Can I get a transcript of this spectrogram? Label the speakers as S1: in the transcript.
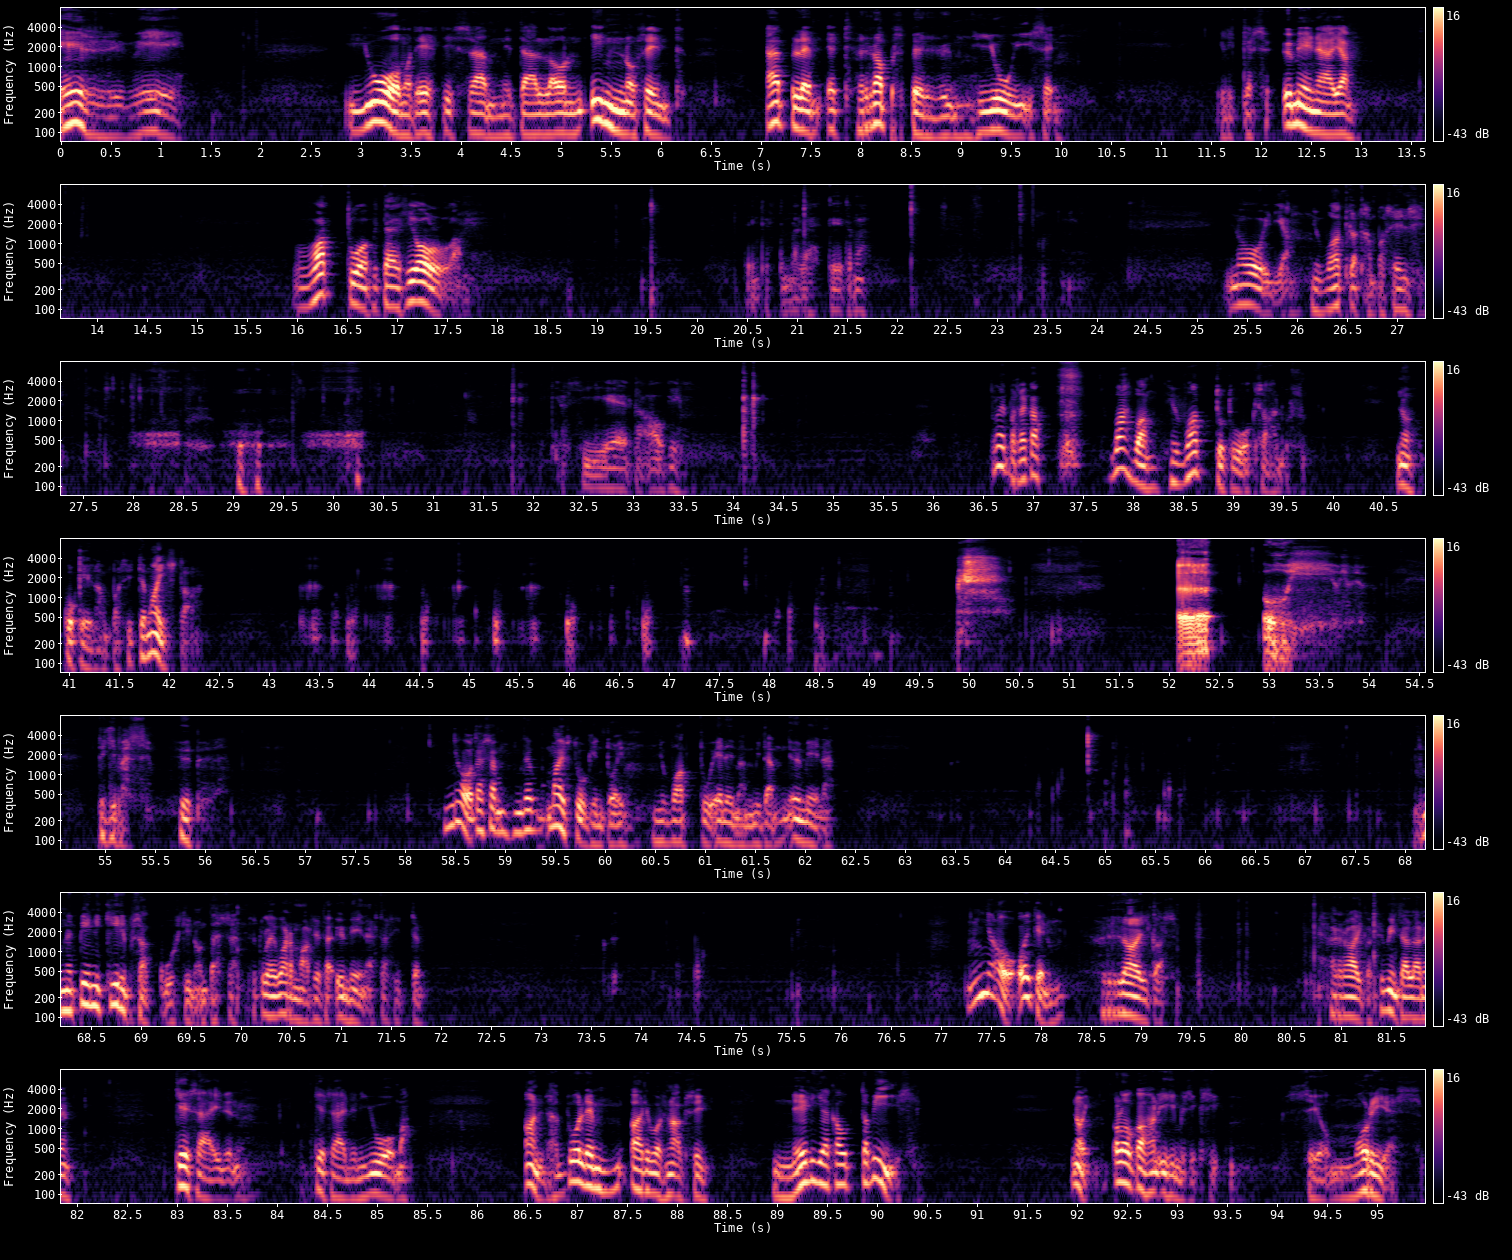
S1: Terve! Juomatehtissä täällä on Innocent Apple et Rapsperry juise. Eli ömenää ja vattua pitäisi olla. Mitenkäs tämä lähtee tämä? Noin ja vatkathanpas ensin. Ja sieltä auki. Tuleepas aika vahva vattutuoksahdus. No, kokeillaanpa sitten maistaa. Oi, oi, oi. Tekipäs se hypyä. Joo, tässä maistuukin toi vattu enemmän mitä ömenä. Semmoinen pieni kirpsakkuuskin on tässä. Se tulee varmaan sieltä yminästä sitten. Joo, oikein raikas. Raikas, hyvin tällainen kesäinen, kesäinen juoma. Annetaan tuolle arvosanaksi 4 kautta 5. Noin, olokaahan ihmisiksi. Se on morjes.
